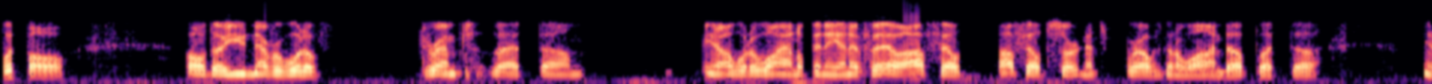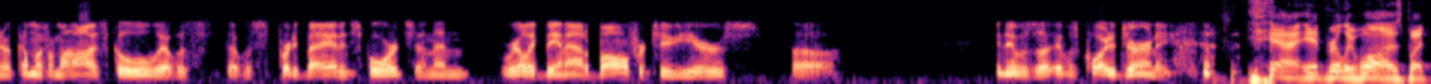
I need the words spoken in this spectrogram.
football. Although you never would have dreamt that um, you know I would have wound up in the NFL. I felt I felt certain that's where I was going to wind up, but uh, you know, coming from a high school that was that was pretty bad in sports, and then really being out of ball for two years, uh, and it was a, it was quite a journey. yeah, it really was. But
